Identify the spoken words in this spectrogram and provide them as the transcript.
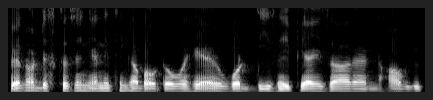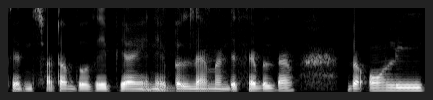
We are not discussing anything about over here what these apis are and how you can set up those api enable them and disable them. The only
